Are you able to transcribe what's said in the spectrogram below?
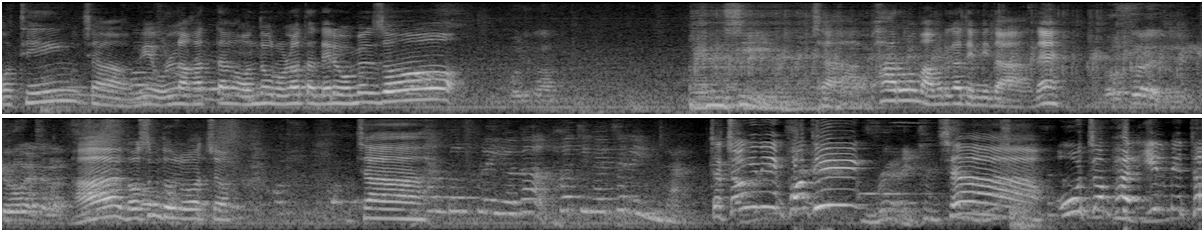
퍼팅. 자 위에 올라갔다가 언덕으로 올라갔다 내려오면서. 자 파로 마무리가 됩니다. 네. 넣었어야지. 들어갈 줄 알았어. 아 넣었으면 더 좋았죠. 자, 3번 플레이어가 퍼팅할 차례입니다. 자 정인이. Ready. 자, 5.81m.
